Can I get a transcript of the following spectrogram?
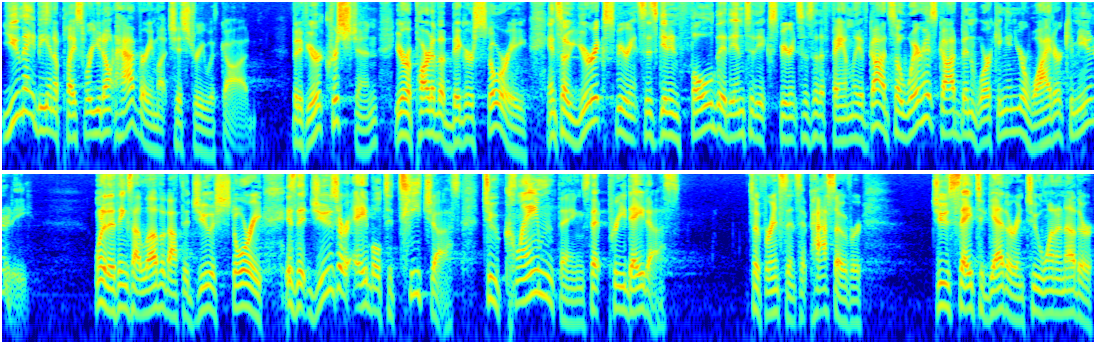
you may be in a place where you don't have very much history with God. But if you're a Christian, you're a part of a bigger story. And so your experiences get enfolded into the experiences of the family of God. So, where has God been working in your wider community? One of the things I love about the Jewish story is that Jews are able to teach us to claim things that predate us. So, for instance, at Passover, Jews say together and to one another,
